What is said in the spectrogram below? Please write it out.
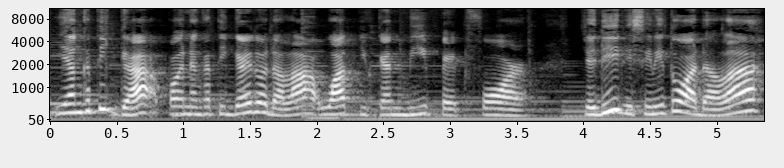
yang ketiga poin yang ketiga itu adalah what you can be paid for. Jadi di sini tuh adalah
